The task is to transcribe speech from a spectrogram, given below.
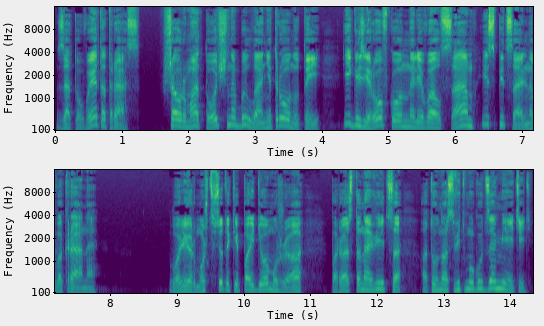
Зато в этот раз шаурма точно была нетронутой, и газировку он наливал сам из специального крана. «Валер, может, все-таки пойдем уже, а?» Пора остановиться, а то нас ведь могут заметить.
